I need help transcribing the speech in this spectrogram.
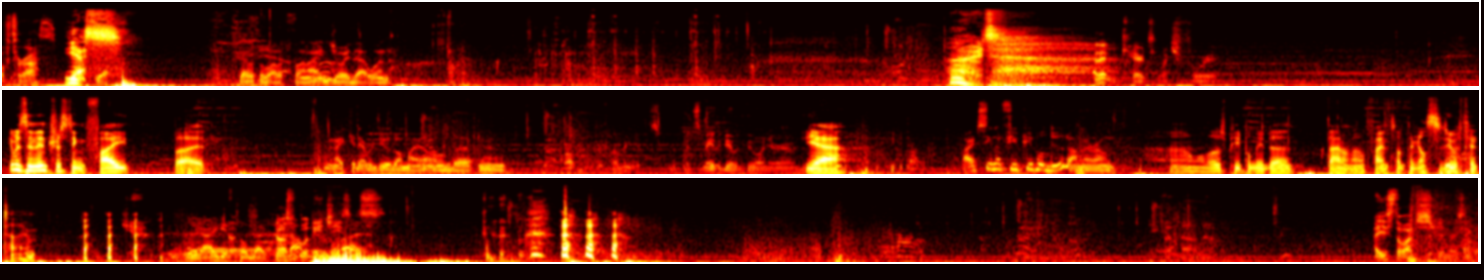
Call of Taroth? Yes. That was a lot of fun. I enjoyed that one. All right. I didn't care too much for it. It was an interesting fight, but I mean, I could never do it on my own, but you know, Well, I mean, it's, it's made to be able to do on your own. yeah. I've seen a few people do it on their own. Uh, well, those people need to, I don't know, find something else to do with their time. Yeah. Yeah, I get told that. Those quite need Jesus. I don't know. I used to watch streamers like,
